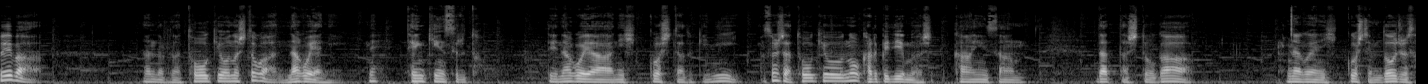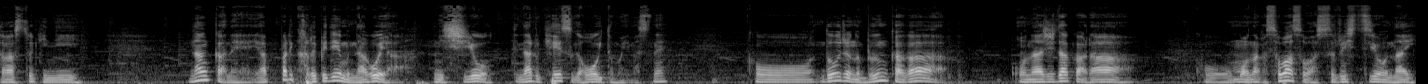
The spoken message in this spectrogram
例えばなんだろうな東京の人が名古屋に転勤するとで名古屋に引っ越した時にその人は東京のカルペディウムの会員さんだった人が名古屋に引っ越して道場を探す時になんかねやっぱりカルペディウム名古屋にしようってなるケースが多いと思いますね。こう道場の文化が同じだからこうもうなんかそわそわする必要ないっ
